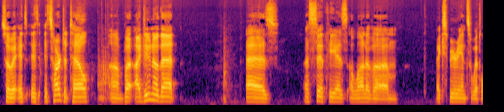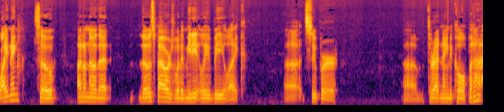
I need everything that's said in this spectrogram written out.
so it's it's it's hard to tell um, but I do know that as a Sith he has a lot of um experience with lightning so I don't know that those powers would immediately be like uh, super um, threatening to Cole. But I,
